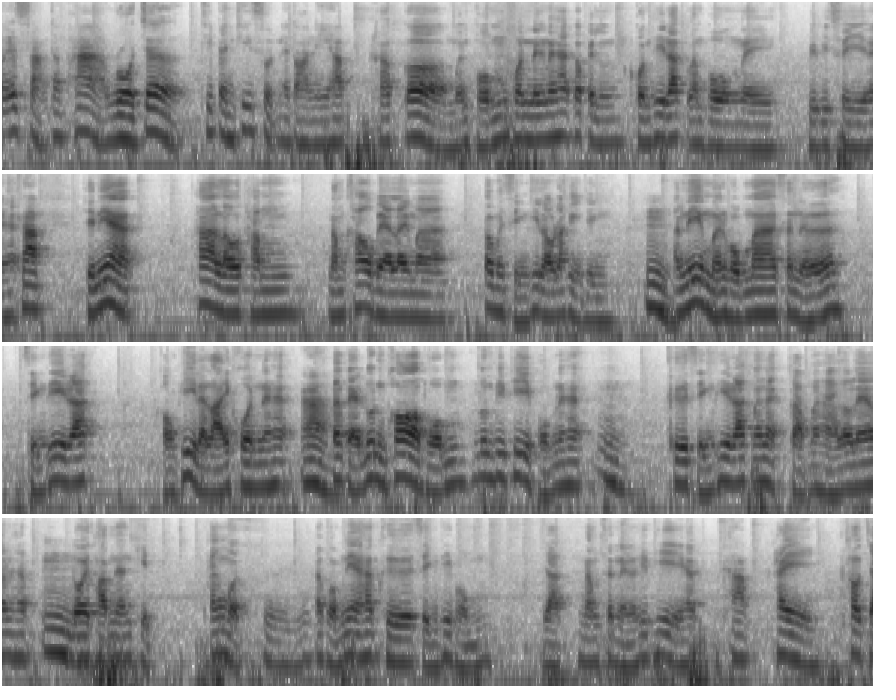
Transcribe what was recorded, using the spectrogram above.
LS 3 5 Roger ที่เป็นที่สุดในตอนนี้ครับ ครับก็เหมือนผมคนนึงนะฮะก็เป็นคนที่รักลำโพงใน BBC นะฮะครับ ทีเนี้ยถ้าเราทำนำเข้าแบรนด์อะไรมาต้องเป็นสิ่งที่เรารักจริง อืม ๆ อันนี้เหมือนผมมาเสนอสิ่งที่รักของพี่หลาย ๆ คนนะฮะอ่า ตั้งแต่รุ่นพ่อผมรุ่นพี่ๆผมนะฮะ อืม คือสิ่งที่รักนั้นนะกลับมาหาเราแล้วนะครับ อืม โดยทำในอังกฤษทั้งหมดครับผมเนี่ยครับคือสิ่งที่ผม อยากนำเสนอพี่ๆครับ ครับ ให้เข้าใจ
